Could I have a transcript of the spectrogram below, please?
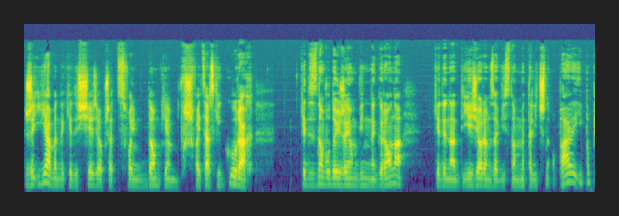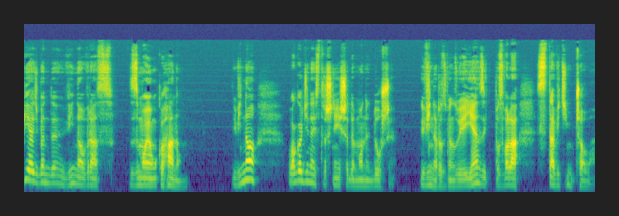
że i ja będę kiedyś siedział przed swoim domkiem w szwajcarskich górach, kiedy znowu dojrzeją winne grona, kiedy nad jeziorem zawisną metaliczne opary i popijać będę wino wraz z moją ukochaną. Wino łagodzi najstraszniejsze demony duszy. Wino rozwiązuje język, pozwala stawić im czoło.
